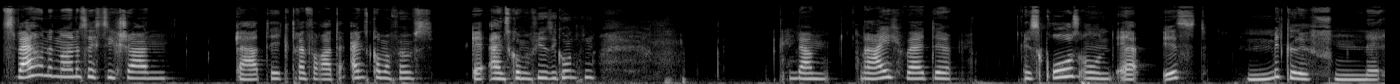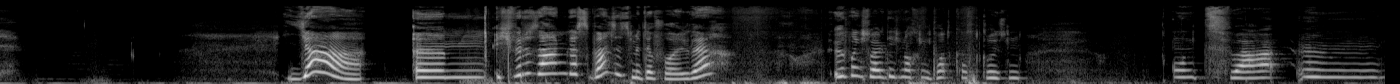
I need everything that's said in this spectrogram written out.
269 Schaden. Er hat die Trefferrate 1,5 äh, 1,4 Sekunden. Dann Reichweite ist groß und er ist mittelschnell. Ja, ähm, ich würde sagen, das war's jetzt mit der Folge. Übrigens wollte ich noch einen Podcast grüßen. Und zwar, ähm,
